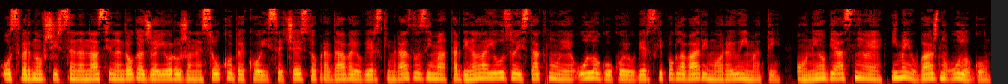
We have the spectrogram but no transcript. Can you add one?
Osvrnuvši se na nasilne događaje i oružane sukobe koji se često opravdavaju vjerskim razlozima, kardinala Juzo istaknuo je ulogu koju vjerski poglavari moraju imati. Oni, objasnio je, imaju važnu ulogu,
